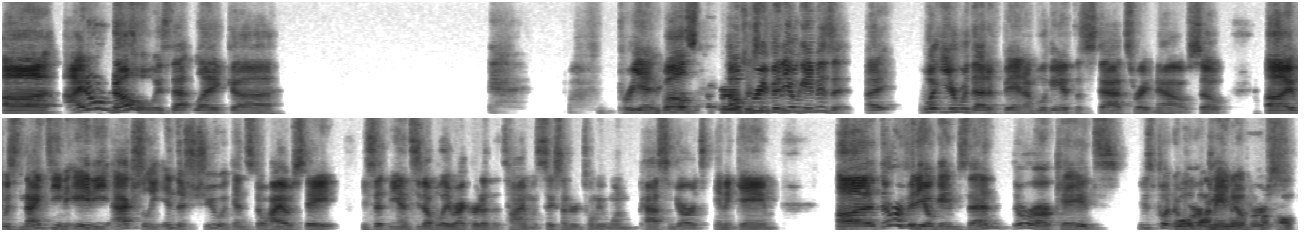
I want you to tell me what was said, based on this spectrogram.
Uh I don't know. Is that like uh pre well how pre video game is it? I what year would that have been? I'm looking at the stats right now. So uh, it was 1980, actually in the shoe against Ohio State. He set the NCAA record at the time with 621 passing yards in a game. Uh, there were video games then. There were arcades. He was putting up well, arcade I mean, no numbers. Football,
